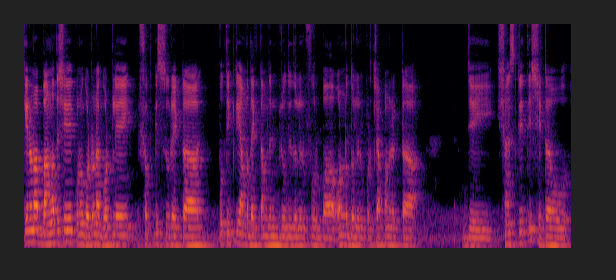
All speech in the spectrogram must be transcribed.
কেননা বাংলাদেশে কোনো ঘটনা ঘটলে সব কিছুর একটা প্রতিক্রিয়া আমরা দেখতাম যে বিরোধী দলের উপর বা অন্য দলের উপর চাপানোর একটা যেই সংস্কৃতি, সেটাও,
